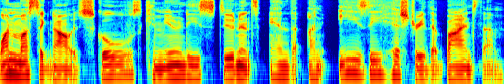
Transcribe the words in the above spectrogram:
one must acknowledge schools, communities, students, and the uneasy history that binds them.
